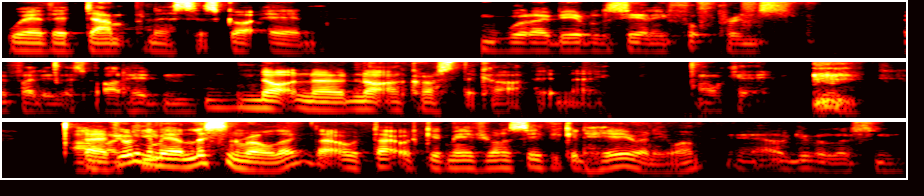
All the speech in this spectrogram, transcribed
where the dampness has got in would I be able to see any footprints if I did a spot hidden? Not no, not across the carpet. No. Okay. Uh, if you want to give me a listen roll, though, that would that would give me. If you want to see if you can hear anyone. Yeah, I'll give a listen.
